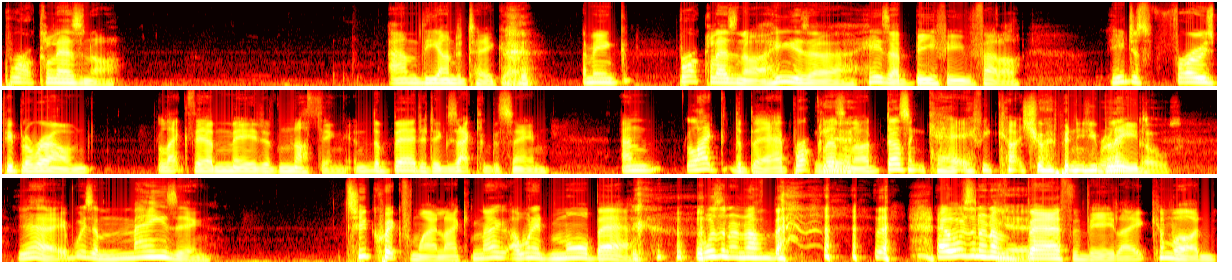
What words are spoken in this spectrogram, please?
Brock Lesnar and the Undertaker. I mean, Brock Lesnar, he's a he's a beefy fella. He just throws people around like they're made of nothing, and the bear did exactly the same. And like the bear, Brock Yeah. Lesnar doesn't care if he cuts you open and you bleed. Yeah, it was amazing. Too quick for my liking. No, I wanted more bear. It wasn't enough bear. it wasn't enough Yeah. bear for me. Like, come on.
